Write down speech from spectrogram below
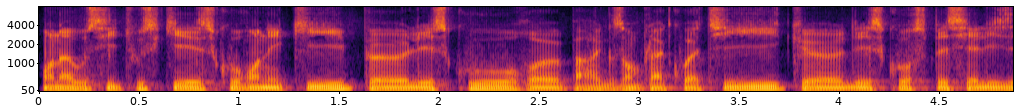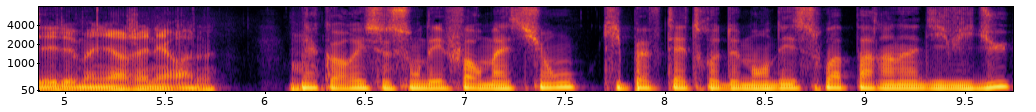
On a aussi tout ce qui est secours en équipe, les secours, par exemple aquatiques, des secours spécialisés de manière générale. D'accord, et ce sont des formations qui peuvent être demandées soit par un individu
